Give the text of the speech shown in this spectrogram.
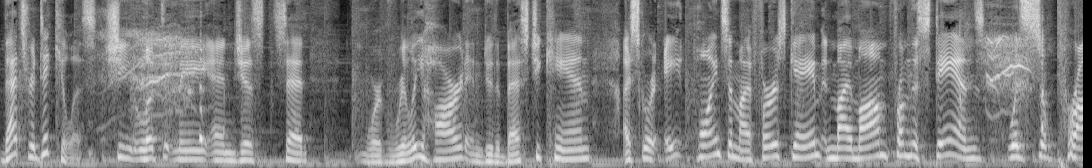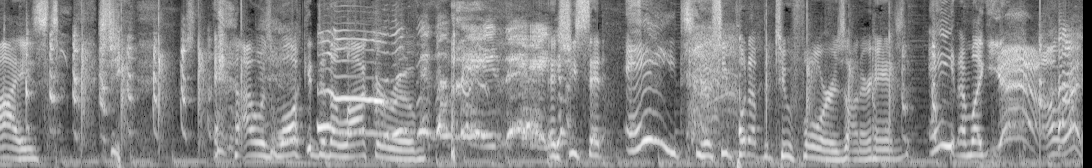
that's ridiculous, she looked at me and just said." Work really hard and do the best you can. I scored eight points in my first game, and my mom from the stands was surprised. She, I was walking to the locker oh, room. amazing. And she said eight. You know, she put up the two fours on her hands. Eight. I'm like, yeah, all right.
